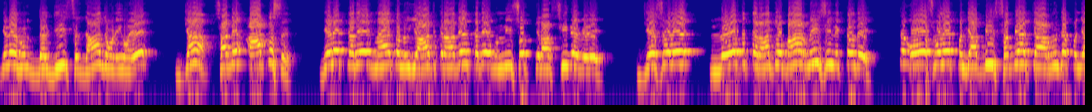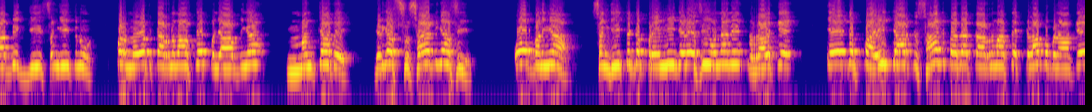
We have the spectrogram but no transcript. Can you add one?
ਜਿਹੜੇ ਹੁਣ ਦਲਜੀਤ ਸਰਜਾਂਝ ਹੋਣੀ ਹੋਏ ਜਾਂ ਸਾਡੇ ਆਰਟਿਸਟ ਜਿਹੜੇ ਕਦੇ ਮੈਂ ਤੁਹਾਨੂੰ ਯਾਦ ਕਰਾ ਦਿਆਂ ਕਦੇ 1984 ਦੇ ਵੇਲੇ ਜਿਸ ਵੇਲੇ ਲੋਕ ਘਰਾਂ ਚੋਂ ਬਾਹਰ ਨਹੀਂ ਸੀ ਨਿਕਲਦੇ, ਤੇ ਉਸ ਵੇਲੇ ਪੰਜਾਬੀ ਸੱਭਿਆਚਾਰ ਨੂੰ ਜਾਂ ਪੰਜਾਬੀ ਗੀਤ ਸੰਗੀਤ ਨੂੰ ਪ੍ਰਮੋਟ ਕਰਨ ਵਾਸਤੇ ਪੰਜਾਬ ਦੀਆਂ ਮੰਚਾਂ ਤੇ ਜਿਹੜੀਆਂ ਸੁਸਾਇਟੀਆਂ ਸੀ, ਉਹ ਬਣੀਆਂ। ਸੰਗੀਤਕ ਪ੍ਰੇਮੀ ਜਿਹੜੇ ਸੀ, ਉਹਨਾਂ ਨੇ ਰਲ ਕੇ ਇੱਕ ਭਾਈਚਾਰਕ ਸਾਂਝ ਪੈਦਾ ਕਰਨ ਵਾਸਤੇ ਕਲੱਬ ਬਣਾ ਕੇ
